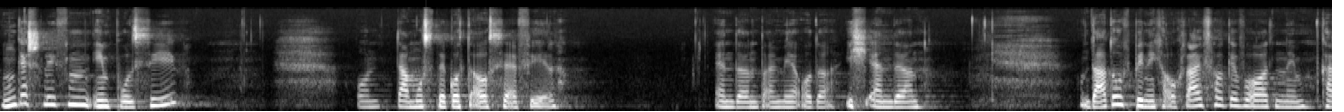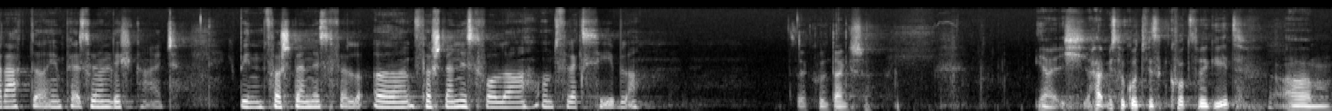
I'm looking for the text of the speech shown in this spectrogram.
ungeschliffen, impulsiv. Und da musste Gott auch sehr viel ändern bei mir oder ich ändern. Und dadurch bin ich auch reifer geworden im Charakter, in Persönlichkeit bin verständnisvoller, äh, verständnisvoller und flexibler. Sehr cool, danke schön. Ja, ich halte mich so gut, wie es kurz wie geht, ähm,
